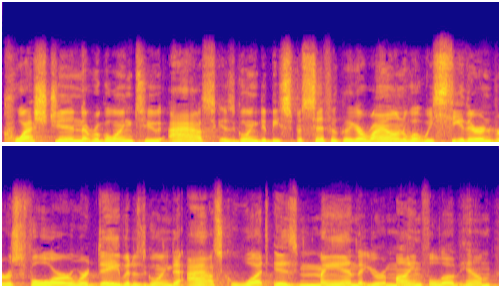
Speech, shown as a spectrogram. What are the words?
question that we're going to ask is going to be specifically around what we see there in verse 4, where David is going to ask, What is man that you're mindful of him?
